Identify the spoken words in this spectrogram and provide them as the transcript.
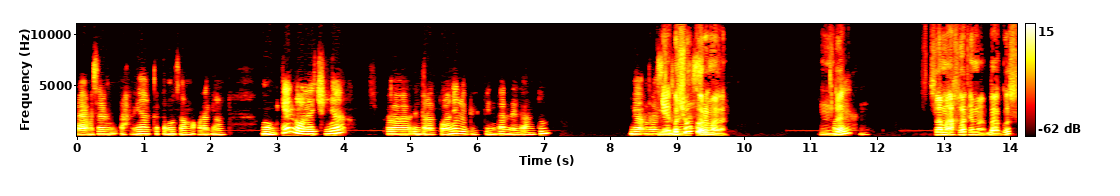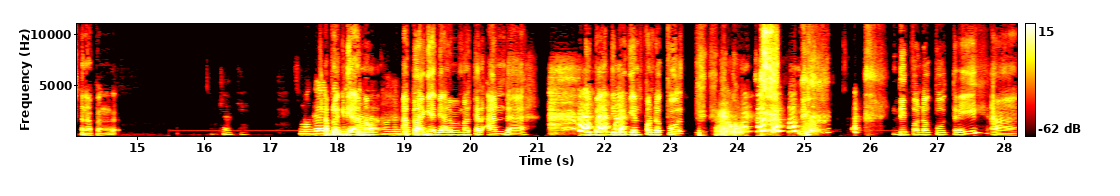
kayak misalnya akhirnya ketemu sama orang yang mungkin knowledge-nya eh, intelektualnya lebih pintar dari antum, nggak merasa ya bersyukur ya. malah Oh enggak ya? selama akhlaknya bagus kenapa enggak Oke oke. Semoga itu apalagi di bisa alma meruntuhkan. apalagi di alma mater anda di, ba- di bagian pondok put di, di pondok putri. Ah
